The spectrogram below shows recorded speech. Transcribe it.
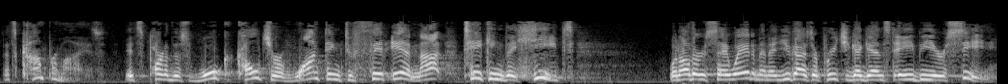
that's compromise. It's part of this woke culture of wanting to fit in, not taking the heat when others say, wait a minute, you guys are preaching against A, B, or C.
